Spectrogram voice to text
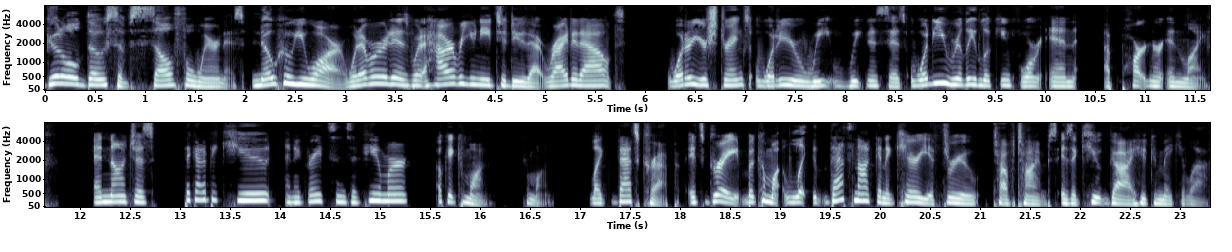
good old dose of self awareness. Know who you are, whatever it is, what, however you need to do that. Write it out. What are your strengths? What are your we- weaknesses? What are you really looking for in a partner in life? And not just, they gotta be cute and a great sense of humor. Okay, come on. Come on. Like that's crap. It's great, but come on, like, that's not going to carry you through tough times. Is a cute guy who can make you laugh.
